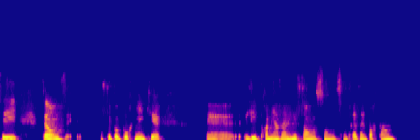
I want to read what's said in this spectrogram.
C'est, c'est pas pour rien que euh, les premières années sont, sont, sont très importantes.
